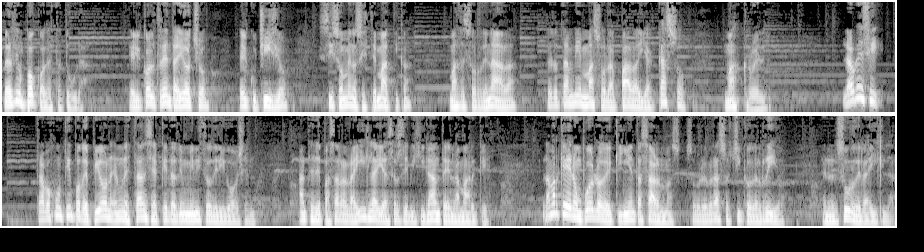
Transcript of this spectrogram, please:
perdió un poco de estatura. El Col 38, el cuchillo, se hizo menos sistemática, más desordenada, pero también más solapada y acaso más cruel. Laurenzi trabajó un tiempo de peón en una estancia que era de un ministro de Irigoyen. antes de pasar a la isla y hacerse vigilante en la Marque. La Marque era un pueblo de 500 almas sobre el brazo chico del río, en el sur de la isla,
